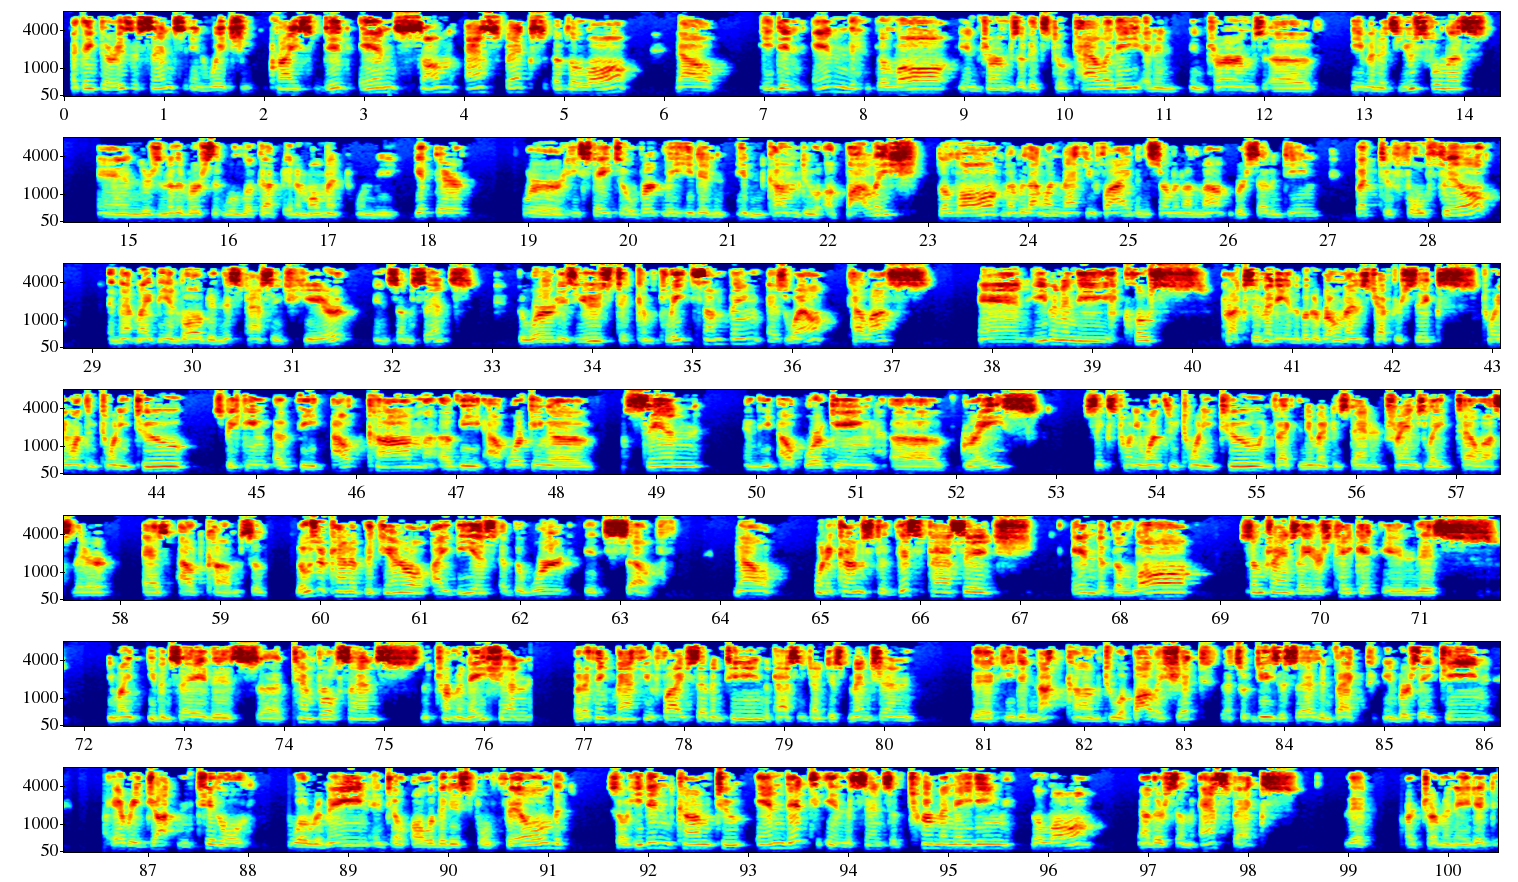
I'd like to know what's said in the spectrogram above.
I think there is a sense in which Christ did end some aspects of the law. Now, he didn't end the law in terms of its totality and in, in terms of even its usefulness. And there's another verse that we'll look up in a moment when we get there where he states overtly he didn't, he didn't come to abolish the law. Remember that one, Matthew 5 in the Sermon on the Mount, verse 17, but to fulfill. And that might be involved in this passage here in some sense. The word is used to complete something as well telos. And even in the close proximity in the book of Romans, chapter 6, 21 through 22, speaking of the outcome of the outworking of sin and the outworking of grace, 621 through 22. In fact, the New American Standard translate telos there as outcome. So those are kind of the general ideas of the word itself. Now, when it comes to this passage, end of the law, some translators take it in this, you might even say this uh, temporal sense, the termination. But I think Matthew 5:17, the passage I just mentioned, that he did not come to abolish it. That's what Jesus says. In fact, in verse 18, every jot and tittle will remain until all of it is fulfilled. So he didn't come to end it in the sense of terminating the law. Now there's some aspects that are terminated,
